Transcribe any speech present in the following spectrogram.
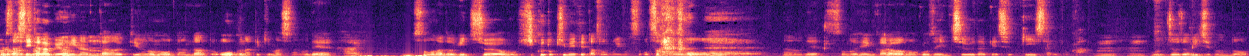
見させていただくようになったっていうのもだんだんと多くなってきましたので、はい、そうな時に父親はもう引くと決めてたと思います、おそらく。なので、その辺からはもう午前中だけ出勤したりとか、うんうん、もう徐々に自分の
